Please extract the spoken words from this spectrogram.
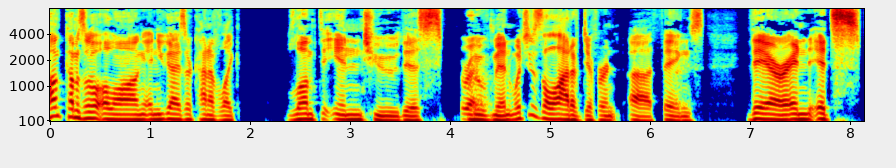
punk comes along and you guys are kind of like lumped into this right. movement, which is a lot of different uh, things there. And it's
